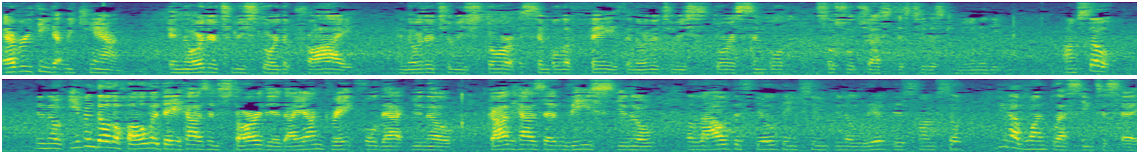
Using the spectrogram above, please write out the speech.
everything that we can in order to restore the pride, in order to restore a symbol of faith, in order to restore a symbol of social justice to this community. Um, so, you know, even though the holiday hasn't started, I am grateful that, you know, God has at least, you know, allowed this building to, you know, live this long. So we have one blessing to say.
